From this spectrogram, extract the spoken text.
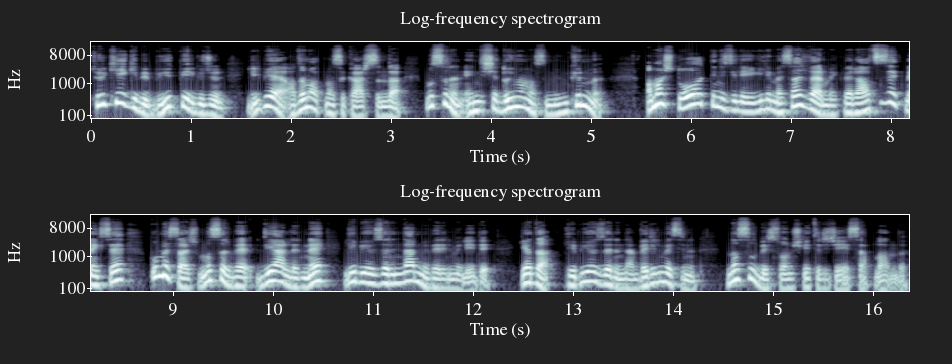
Türkiye gibi büyük bir gücün Libya'ya adım atması karşısında Mısır'ın endişe duymaması mümkün mü? Amaç Doğu Akdeniz ile ilgili mesaj vermek ve rahatsız etmekse bu mesaj Mısır ve diğerlerine Libya üzerinden mi verilmeliydi? ya da Libya üzerinden verilmesinin nasıl bir sonuç getireceği hesaplandı.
